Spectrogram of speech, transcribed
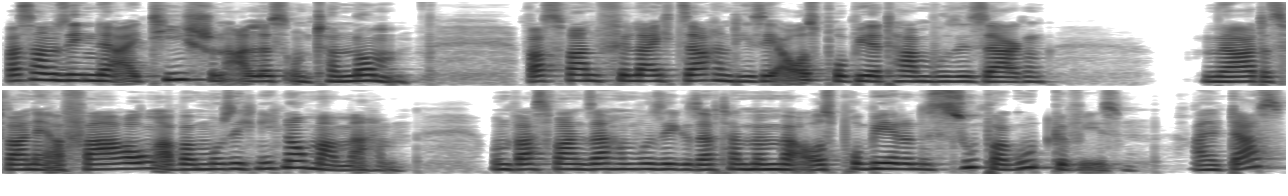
Was haben sie in der IT schon alles unternommen? Was waren vielleicht Sachen, die sie ausprobiert haben, wo sie sagen, ja, das war eine Erfahrung, aber muss ich nicht nochmal machen? Und was waren Sachen, wo sie gesagt haben, haben wir ausprobiert und ist super gut gewesen? All das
